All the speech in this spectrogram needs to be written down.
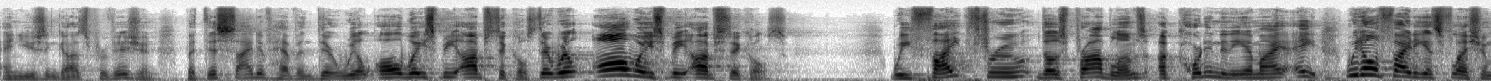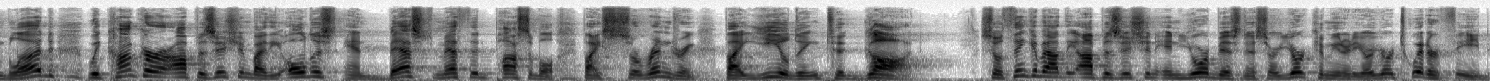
and using God's provision. But this side of heaven, there will always be obstacles. There will always be obstacles. We fight through those problems according to Nehemiah 8. We don't fight against flesh and blood. We conquer our opposition by the oldest and best method possible by surrendering, by yielding to God. So think about the opposition in your business or your community or your Twitter feed.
